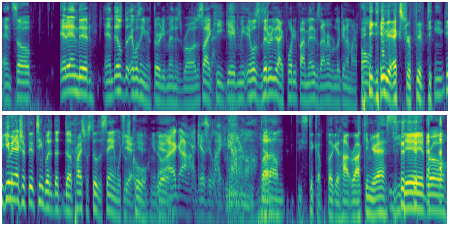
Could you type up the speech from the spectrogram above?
And so it ended, and it, was, it wasn't even 30 minutes, bro. It was like he gave me, it was literally like 45 minutes because I remember looking at my phone. he gave you extra fifteen. He gave me an extra 15, but the, the price was still the same, which was Yeah, cool. yeah, you know, yeah. I, I guess he liked me. I don't know. But, um, he stick a fucking hot rock in your ass. he did, bro.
